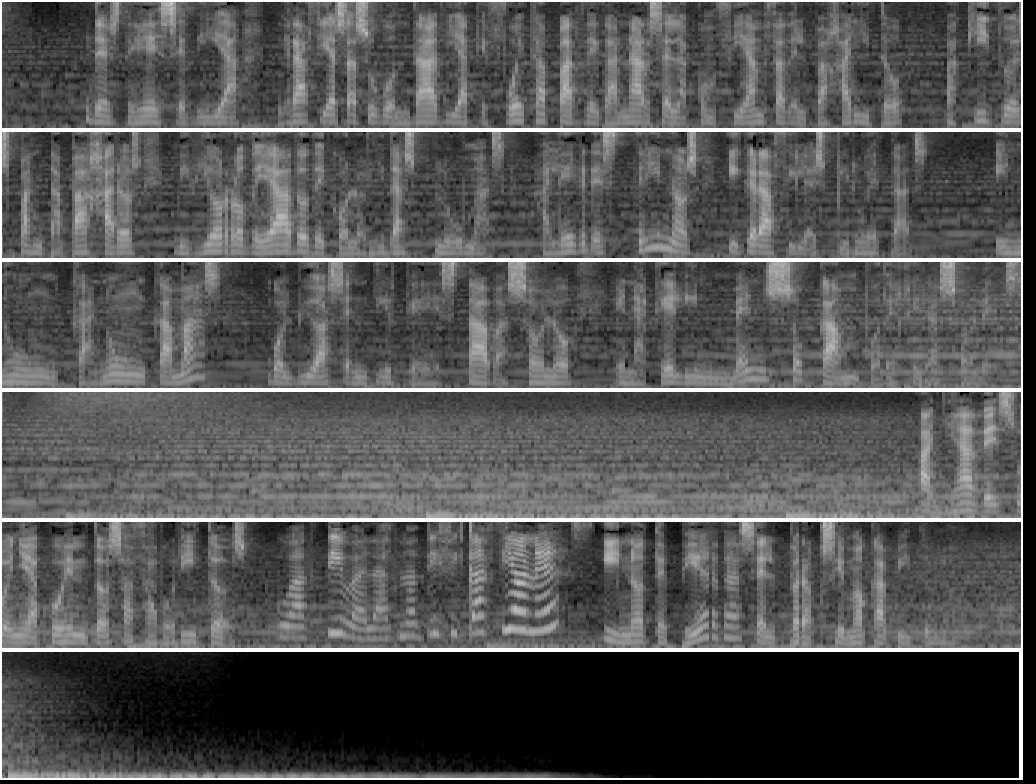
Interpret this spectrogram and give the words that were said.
Desde ese día, gracias a su bondad y a que fue capaz de ganarse la confianza del pajarito, Paquito Espantapájaros vivió rodeado de coloridas plumas, alegres trinos y gráciles piruetas. Y nunca, nunca más volvió a sentir que estaba solo en aquel inmenso campo de girasoles. Añade sueñacuentos a favoritos o activa las notificaciones y no te pierdas el próximo capítulo.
